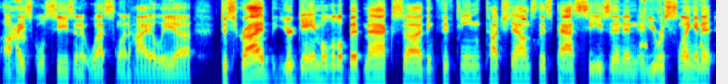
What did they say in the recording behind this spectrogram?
uh, high school season at Westland Hialeah. Describe your game a little bit, Max. Uh, I think 15 touchdowns this past season, and, and you were slinging it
